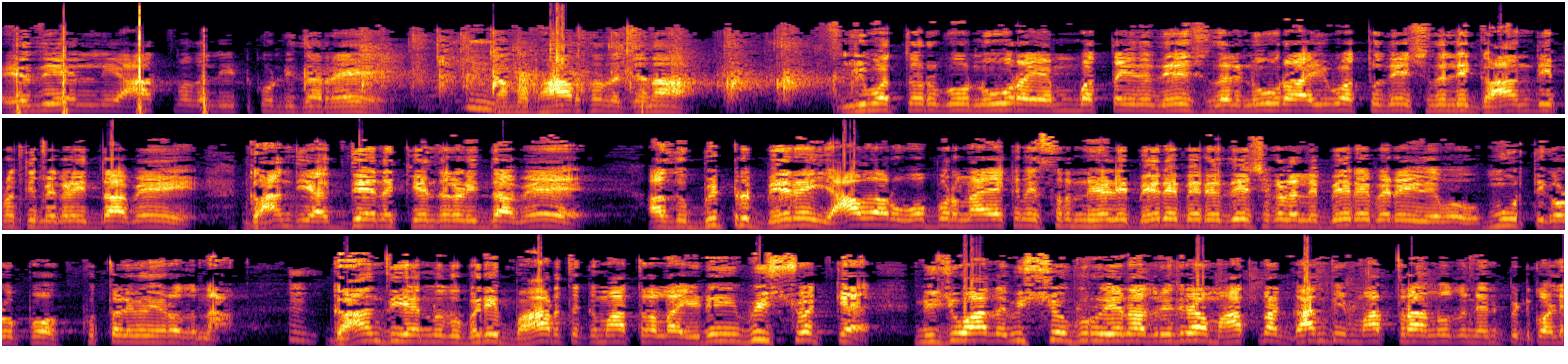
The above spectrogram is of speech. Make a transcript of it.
ಎದೆಯಲ್ಲಿ ಆತ್ಮದಲ್ಲಿ ಇಟ್ಕೊಂಡಿದ್ದಾರೆ. ನಮ್ಮ ಭಾರತದ ಜನ. ಇವತ್ತವರೆಗೂ ನೂರ ಎಂಬತ್ತೈದು ದೇಶದಲ್ಲಿ, ನೂರ ಐವತ್ತು ದೇಶದಲ್ಲಿ ಗಾಂಧಿ ಪ್ರತಿಮೆಗಳಿದ್ದಾವೆ. ಗಾಂಧಿ ಅಧ್ಯಯನ ಕೇಂದ್ರಗಳಿದ್ದಾವೆ. ಅದು ಬಿಟ್ಟರೆ ಬೇರೆ ಯಾವ್ದಾದ್ರು ಒಬ್ಬರು ನಾಯಕನ ಹೆಸರನ್ನು ಹೇಳಿ ಬೇರೆ ಬೇರೆ ದೇಶಗಳಲ್ಲಿ ಬೇರೆ ಬೇರೆ ಮೂರ್ತಿಗಳು ಪುತ್ತಳಿಗಳು ಇರೋದನ್ನ. ಗಾಂಧಿ ಅನ್ನೋದು ಬರೀ ಭಾರತಕ್ಕೆ ಮಾತ್ರ ಅಲ್ಲ, ಇಡೀ ವಿಶ್ವಕ್ಕೆ ನಿಜವಾದ ವಿಶ್ವಗುರು ಏನಾದರೂ ಇದ್ರೆ ಮಹಾತ್ಮ ಗಾಂಧಿ ಮಾತ್ರ ಅನ್ನೋದು ನೆನಪಿಟ್ಕೊಳ್ಳಿ.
